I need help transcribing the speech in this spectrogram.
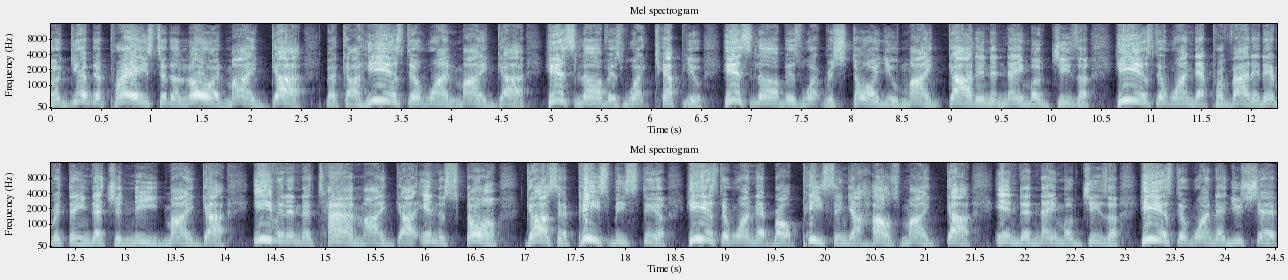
But give the praise to the Lord, my God, because He is the one, my God. His love is what kept you. His love is what restored you, my God, in the name of Jesus. He is the one that provided everything that you need, my God. Even in the time, my God, in the storm, God said, Peace be still. He is the one that brought peace in your house, my God, in the name of Jesus. He is the one that you shall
